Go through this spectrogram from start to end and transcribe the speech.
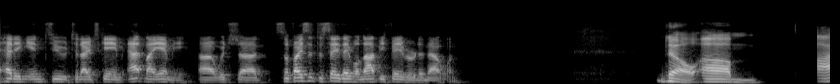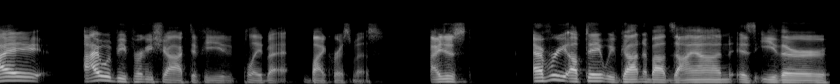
heading into tonight's game at Miami, uh, which uh, suffice it to say they will not be favored in that one. No, um, I I would be pretty shocked if he played by by Christmas. I just every update we've gotten about Zion is either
